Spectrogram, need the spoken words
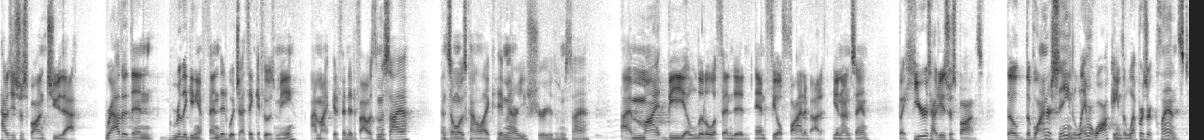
How does Jesus respond to that? Rather than really getting offended, which I think if it was me, I might get offended if I was the Messiah and someone was kind of like, hey man, are you sure you're the Messiah? I might be a little offended and feel fine about it. You know what I'm saying? But here's how Jesus responds the, the blind are seeing, the lame are walking, the lepers are cleansed,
